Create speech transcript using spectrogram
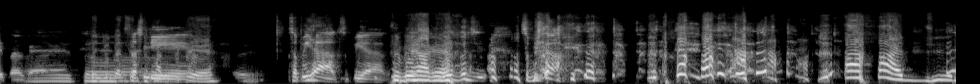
gitu kan Ah, gitu. Tunjukkan Terus di- gitu ya. Sepihak sepihak sepihak ya. Gua- gua- sepihak Anjir.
